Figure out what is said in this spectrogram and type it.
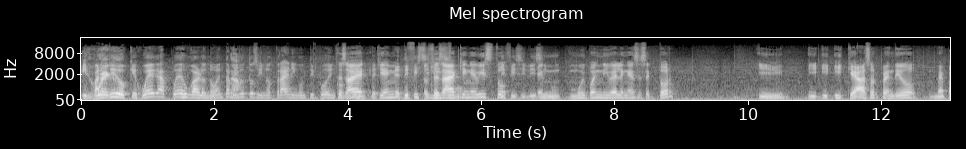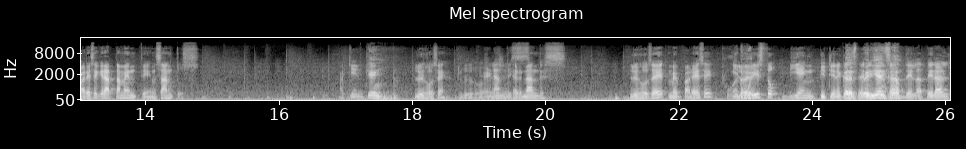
y partido que juega puede jugar los 90 No. minutos y no trae ningún tipo de ¿Usted sabe inconveniente. quién, es difícil. usted sabe quién he visto Dificilísimo. en muy buen nivel en ese sector y, y- y- y que ha sorprendido, me parece gratamente, en Santos, ¿A quién? ¿Quién? Luis José Luis José, Hernández. sí. Hernández. Luis José me parece y lo he visto bien. Y tiene características de lateral,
